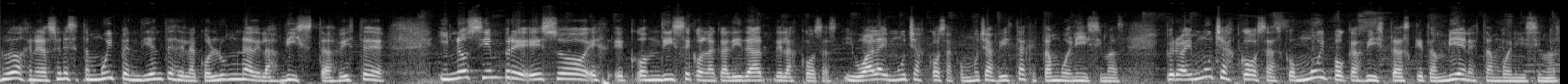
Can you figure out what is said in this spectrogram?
nuevas generaciones están muy pendientes de la columna de las vistas, ¿viste? Y no siempre eso es- eh, condice con la calidad de las cosas. Igual hay muchas cosas con muchas vistas que están buenísimas, pero hay muchas cosas con muy pocas vistas que también están buenísimas.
